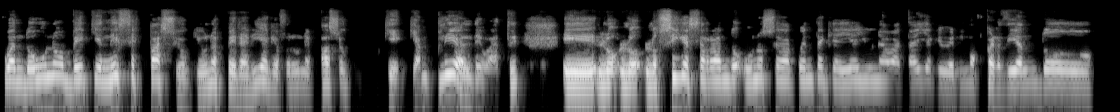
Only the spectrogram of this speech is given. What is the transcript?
cuando uno ve que en ese espacio, que uno esperaría que fuera un espacio que, amplía el debate, eh, lo, sigue cerrando, uno se da cuenta que ahí hay una batalla que venimos perdiendo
